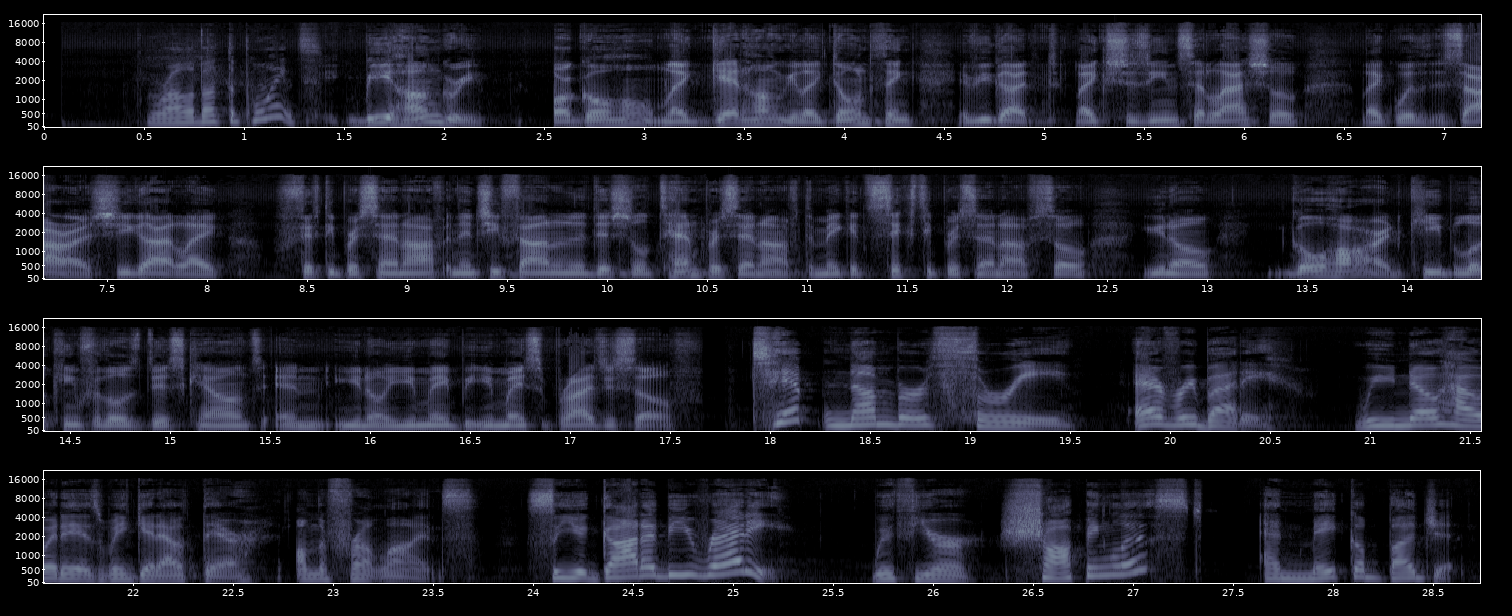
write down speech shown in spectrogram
We're all about the points. be hungry or go home. Like get hungry. Like don't think if you got like Shazine said last show, like with Zara, she got like fifty percent off, and then she found an additional ten percent off to make it sixty percent off. So you know, go hard. Keep looking for those discounts, and you know, you may be you may surprise yourself. Tip number three everybody, we know how it is when we get out there on the front lines. So you gotta be ready with your shopping list and make a budget.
